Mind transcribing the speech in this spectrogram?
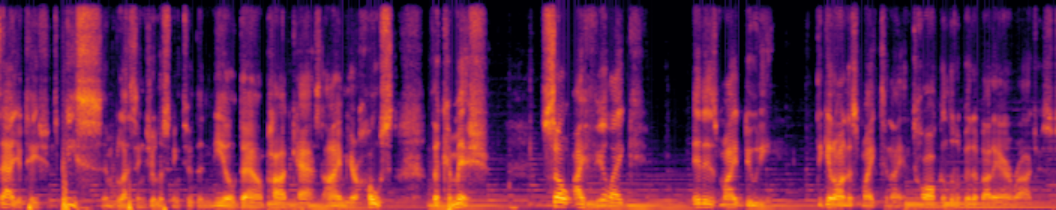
Salutations, peace, and blessings. You're listening to the Kneel Down podcast. I am your host, the commish. So I feel like it is my duty to get on this mic tonight and talk a little bit about Aaron Rodgers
